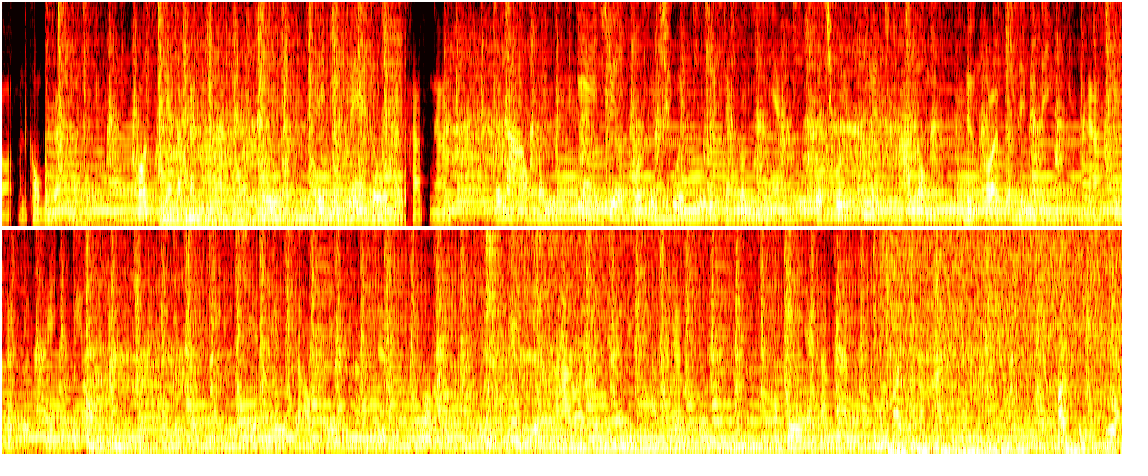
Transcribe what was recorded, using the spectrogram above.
อะมันคงเป็นแบบเหมือนข้อเสียแล้วกันนะครับก็คือ นะเวลาไปแก้เชือกหรือไปช่วยเพื่อนจากเก้าอี้เนี่ยจะช่วยเพื่อนช้าลง 100%นั่นเองครับนะหรือถ้าเกิดใครนึกไม่ออกนะให้นึกถึงไมติเชียนแผ่นเก่าเลยครับนะเพราะว่ามันแก้เชือกช้า 100%นั่นเองครับนะโอเคนะครับนะก็จะประมาณนี้เดี๋ยวเข้าสู่ช่วง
